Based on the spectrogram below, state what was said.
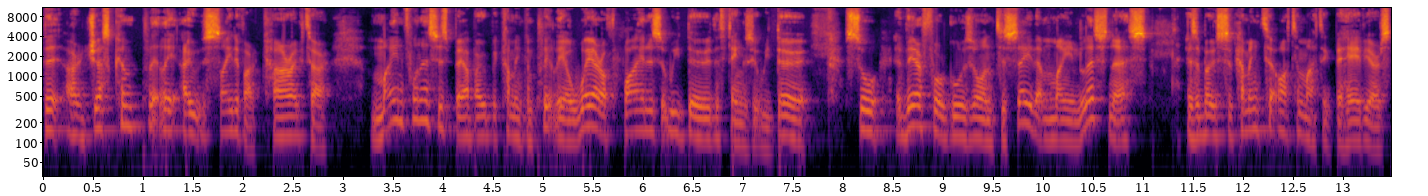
that are just completely outside of our character. Mindfulness is about becoming completely aware of why it is that we do the things that we do. So it therefore goes on to say that mindlessness is about succumbing to automatic behaviors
